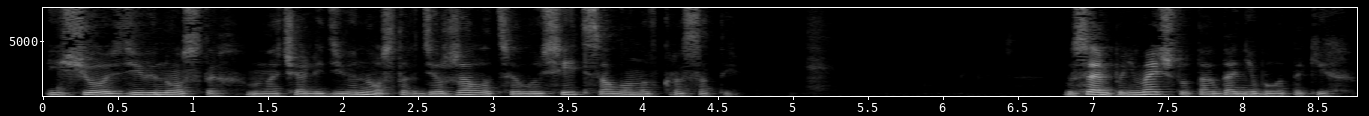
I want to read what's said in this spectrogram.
еще с 90-х, в начале 90-х, держала целую сеть салонов красоты. Вы сами понимаете, что тогда не было таких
